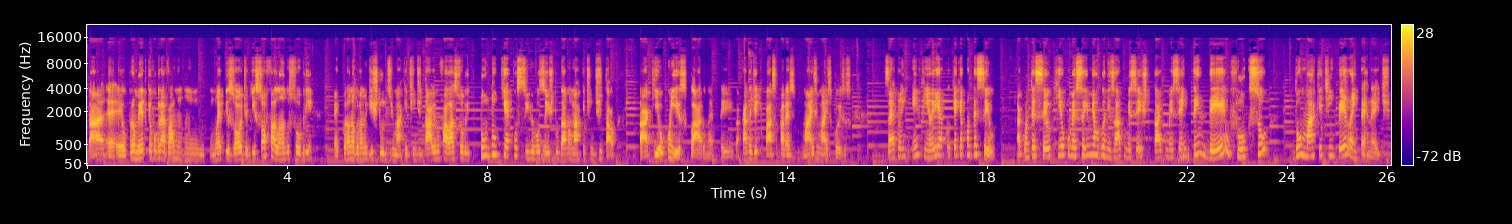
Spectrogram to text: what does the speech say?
tá? É, eu prometo que eu vou gravar um, um, um episódio aqui só falando sobre é, cronograma de estudos de marketing digital e vou falar sobre tudo que é possível você estudar no marketing digital, tá? Que eu conheço, claro, né? E a cada dia que passa aparece mais e mais coisas, certo? Enfim, aí o que, que aconteceu? Aconteceu que eu comecei a me organizar, comecei a estudar e comecei a entender o fluxo do marketing pela internet.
